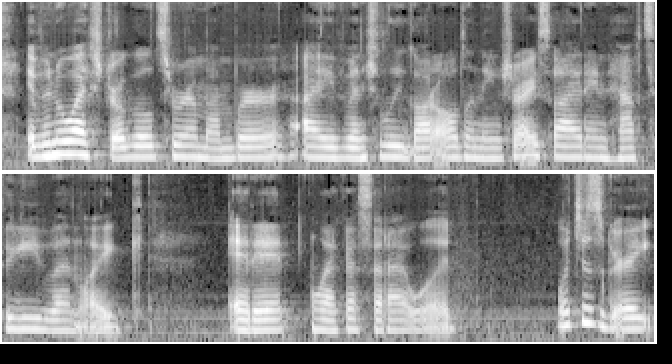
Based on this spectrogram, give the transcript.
Even though I struggled to remember, I eventually got all the names right, so I didn't have to even like edit like I said I would, which is great.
